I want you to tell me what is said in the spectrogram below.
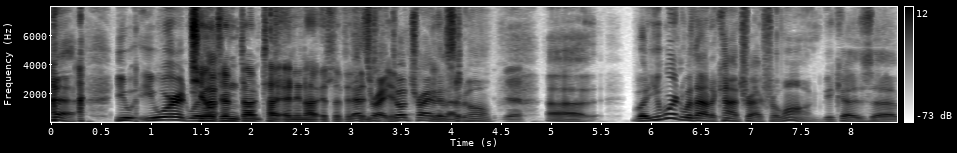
you you weren't without, Children don't take any notice of this That's right. Don't try Yeah, this at home. Yeah. Uh, but you weren't without a contract for long because uh,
